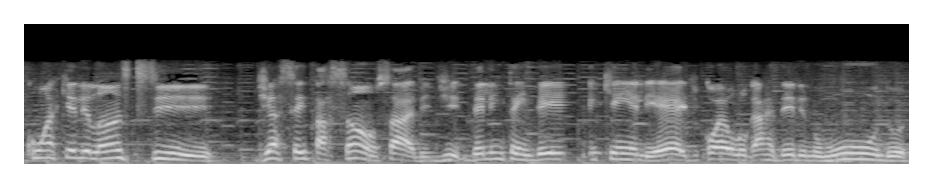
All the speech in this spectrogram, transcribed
com aquele lance de aceitação, sabe? De dele entender quem ele é, de qual é o lugar dele no mundo.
